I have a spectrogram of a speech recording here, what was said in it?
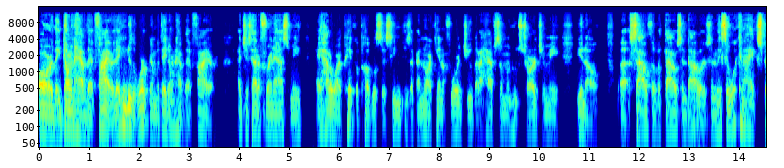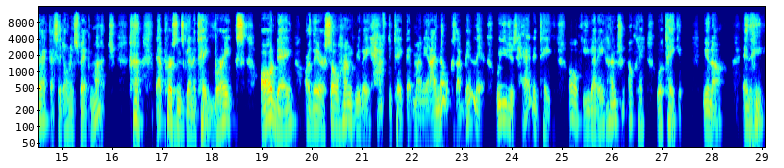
or they don't have that fire. They can do the work then, but they don't have that fire. I just had a friend ask me, Hey, how do I pick a publicist? He, he's like, I know I can't afford you, but I have someone who's charging me, you know, uh, south of a thousand dollars. And they said, What can I expect? I said, Don't expect much. that person's going to take breaks all day, or they are so hungry they have to take that money. And I know because I've been there where you just had to take, oh, okay, you got 800. Okay, we'll take it, you know and he,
